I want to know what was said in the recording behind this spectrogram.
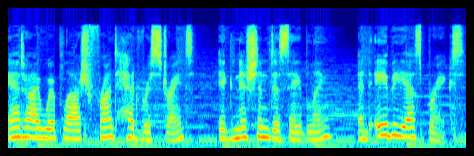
anti-whiplash front head restraints, ignition disabling, and ABS brakes.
